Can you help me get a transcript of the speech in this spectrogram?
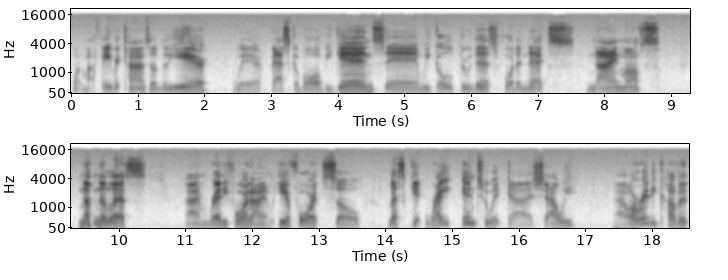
One of my favorite times of the year where basketball begins and we go through this for the next nine months. Nonetheless, I'm ready for it. I am here for it. So let's get right into it, guys, shall we? I already covered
